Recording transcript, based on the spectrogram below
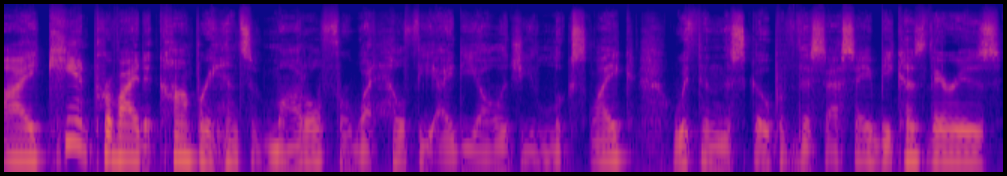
I can't provide a comprehensive model for what healthy ideology looks like within the scope of this essay because there is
